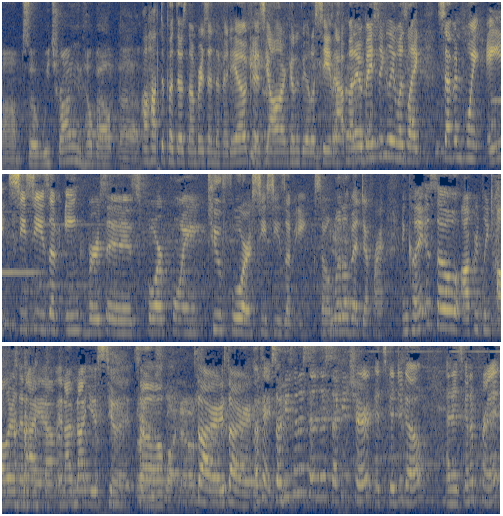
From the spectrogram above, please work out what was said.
Um, so we try and help out. Uh, I'll have to put those numbers in the video because Yeah. y'all aren't going to be able to see that. But it basically was like 7.8 cc's of ink versus 4.24 cc's of ink. So a little bit different. And Clint is so awkwardly taller than I am, and I'm not used to it. So you squat down. sorry, sorry. Okay, so he's going to send this second shirt. It's good to go, and it's going to print.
